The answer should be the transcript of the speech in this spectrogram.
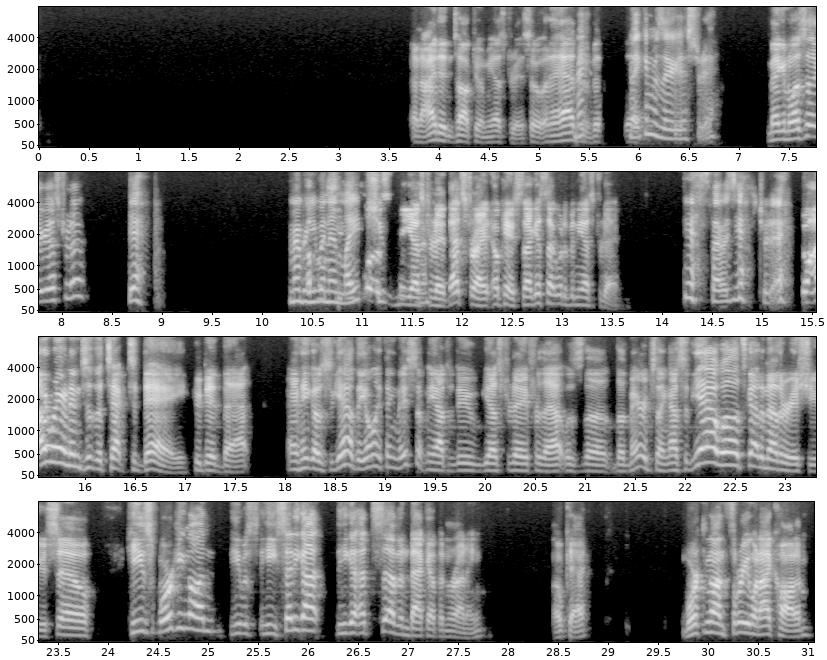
and I didn't talk to him yesterday, so it had to Me- have been. Megan was there yesterday. Megan was there yesterday. Yeah. Remember you Oh, went she in late? She- was me yesterday. That's right. Okay, so I guess that would have been yesterday. Yes, that was yesterday. So I ran into the tech today who did that, and he goes, "Yeah, the only thing they sent me out to do yesterday for that was the the marriage thing." I said, "Yeah, well, it's got another issue." So he's working on. He was. He said he got he got seven back up and running. Okay, working on three when I caught him.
